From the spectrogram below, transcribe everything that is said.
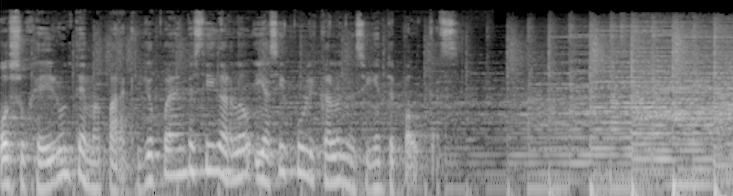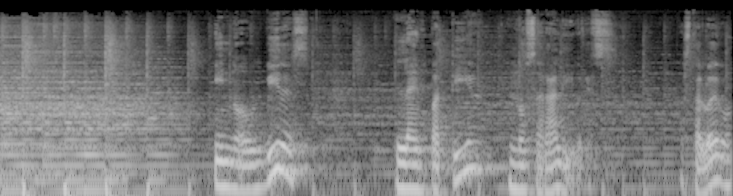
o sugerir un tema para que yo pueda investigarlo y así publicarlo en el siguiente podcast. Y no olvides, la empatía nos hará libres. Hasta luego.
